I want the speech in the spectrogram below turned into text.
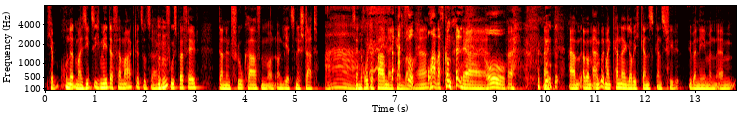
ich habe 100 mal 70 Meter vermarktet, sozusagen Mhm. ein Fußballfeld, dann ein Flughafen und, und jetzt eine Stadt. Ah. Ist ein roter Faden erkennbar. So, ja. oh, was kommt denn? Ja, ja. Oh. Nein, ähm, aber man, gut. man kann da, glaube ich, ganz, ganz viel übernehmen. Ähm,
